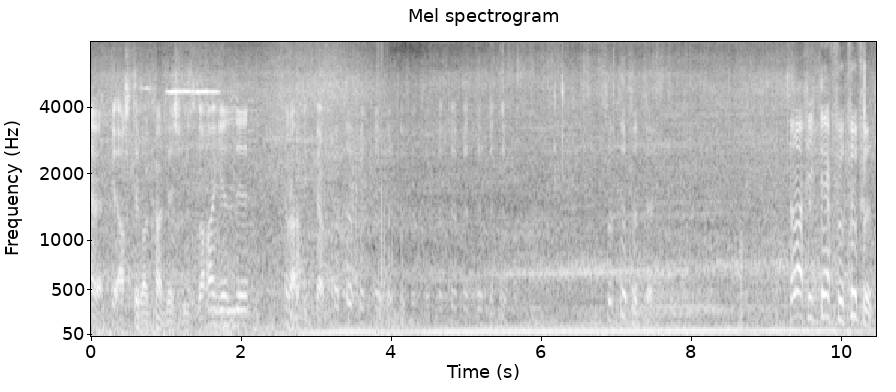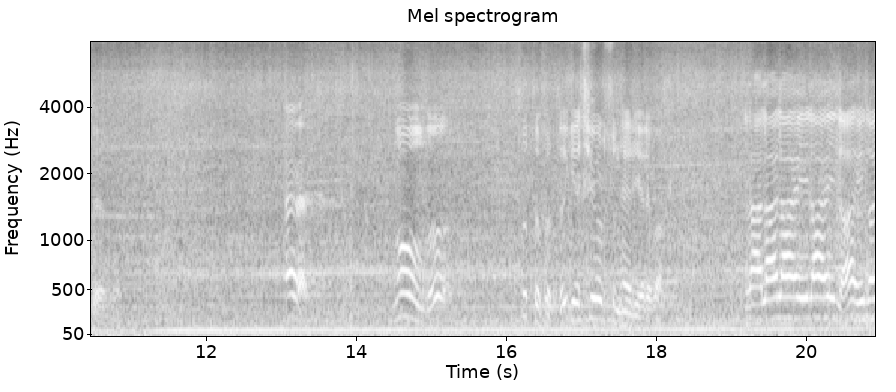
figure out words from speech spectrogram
Evet bir aktiva kardeşimiz daha geldi. Trafikte fıtı fıtı fıtı fıtı fıtı fıtı fıtı. Fıtı fıtı. Trafikte fıtı fıtı. Evet. Ne oldu? Fıtı fıtı geçiyorsun her yere bak. La la la la la la.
